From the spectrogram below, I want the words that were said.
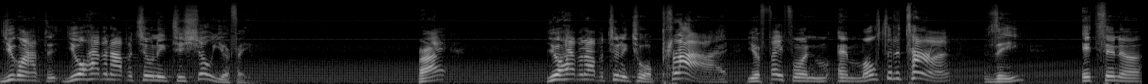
You're going to have to, you'll have an opportunity to show your faith. Right? You'll have an opportunity to apply your faithful, and, and most of the time, Z, it's in a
